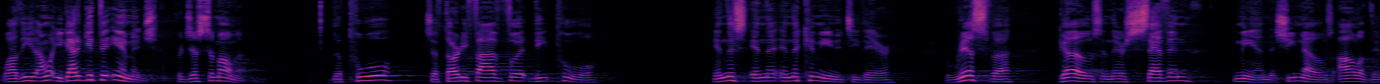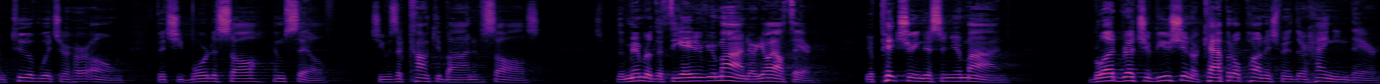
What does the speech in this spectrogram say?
while these, I want you got to get the image for just a moment. The pool, it's a 35 foot deep pool in, this, in, the, in the community there. Rizpah goes, and there's seven men that she knows, all of them, two of which are her own, that she bore to Saul himself. She was a concubine of Saul's. Remember the theater of your mind. Are y'all out there? You're picturing this in your mind. Blood retribution or capital punishment, they're hanging there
